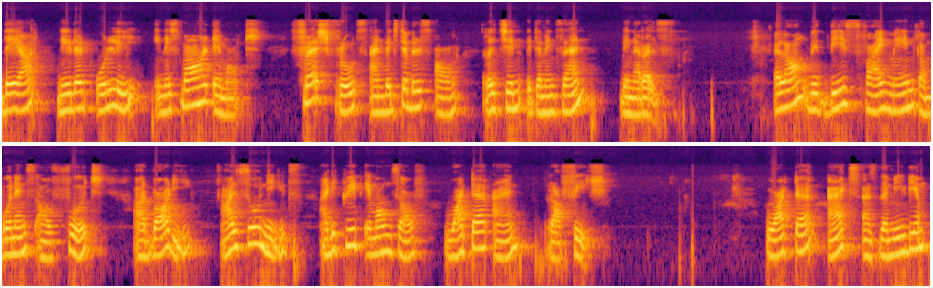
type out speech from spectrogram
They are needed only in a small amount. Fresh fruits and vegetables are rich in vitamins and minerals. Along with these five main components of food, our body also needs adequate amounts of water and roughage. Water acts as the medium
